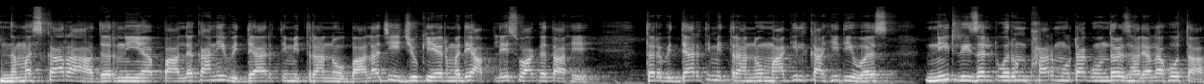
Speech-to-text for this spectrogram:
नमस्कार आदरणीय पालक आणि विद्यार्थी मित्रांनो बालाजी एज्युकेअरमध्ये आपले स्वागत आहे. तर विद्यार्थी मित्रांनो मागील काही दिवस नीट रिझल्टवरून फार मोठा गोंधळ झालेला होता.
